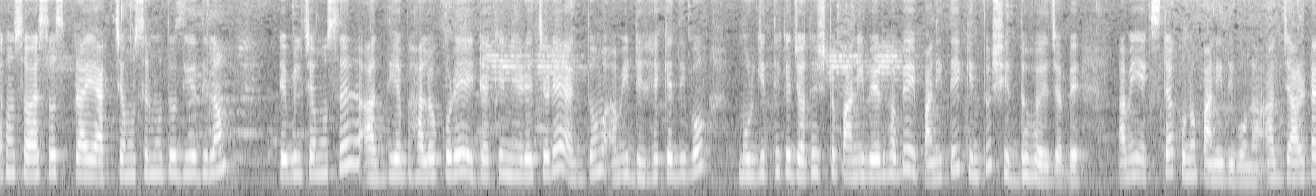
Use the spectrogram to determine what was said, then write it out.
এখন সয়া সস প্রায় এক চামচের মতো দিয়ে দিলাম। টেবিল চামচের আর দিয়ে ভালো করে এটাকে নেড়ে চেড়ে একদম আমি ঢেকে দিব। মুরগির থেকে যথেষ্ট পানি বের হবে, এই পানিতেই কিন্তু সিদ্ধ হয়ে যাবে। আমি এক্সট্রা কোনো পানি দিব না। আর জালটা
